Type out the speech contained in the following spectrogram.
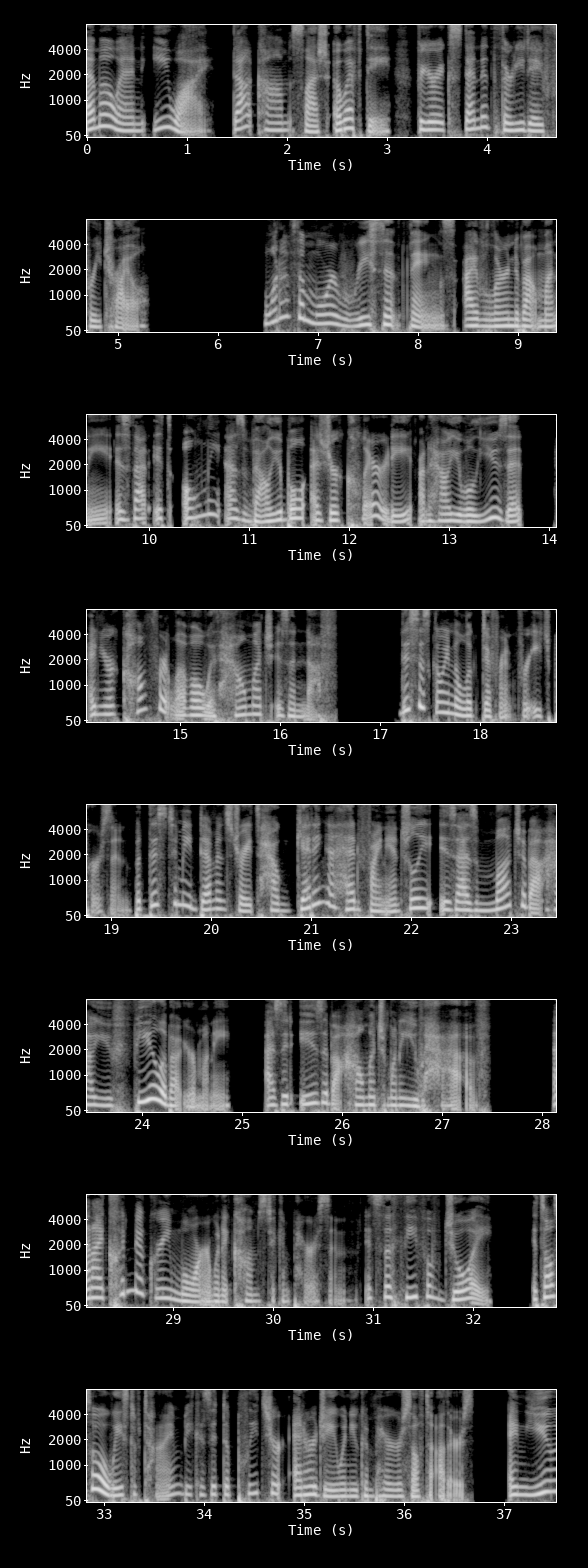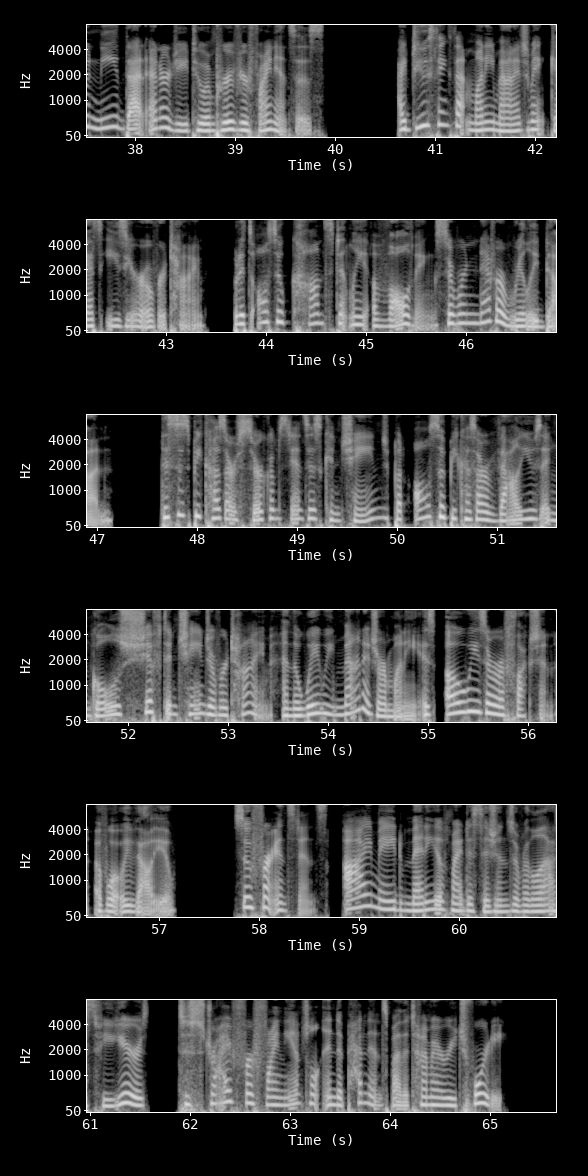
M-O-N-E-Y dot com slash OFD for your extended 30-day free trial. One of the more recent things I've learned about money is that it's only as valuable as your clarity on how you will use it and your comfort level with how much is enough. This is going to look different for each person, but this to me demonstrates how getting ahead financially is as much about how you feel about your money as it is about how much money you have. And I couldn't agree more when it comes to comparison. It's the thief of joy. It's also a waste of time because it depletes your energy when you compare yourself to others. And you need that energy to improve your finances. I do think that money management gets easier over time, but it's also constantly evolving, so we're never really done. This is because our circumstances can change, but also because our values and goals shift and change over time, and the way we manage our money is always a reflection of what we value. So, for instance, I made many of my decisions over the last few years to strive for financial independence by the time I reach 40.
